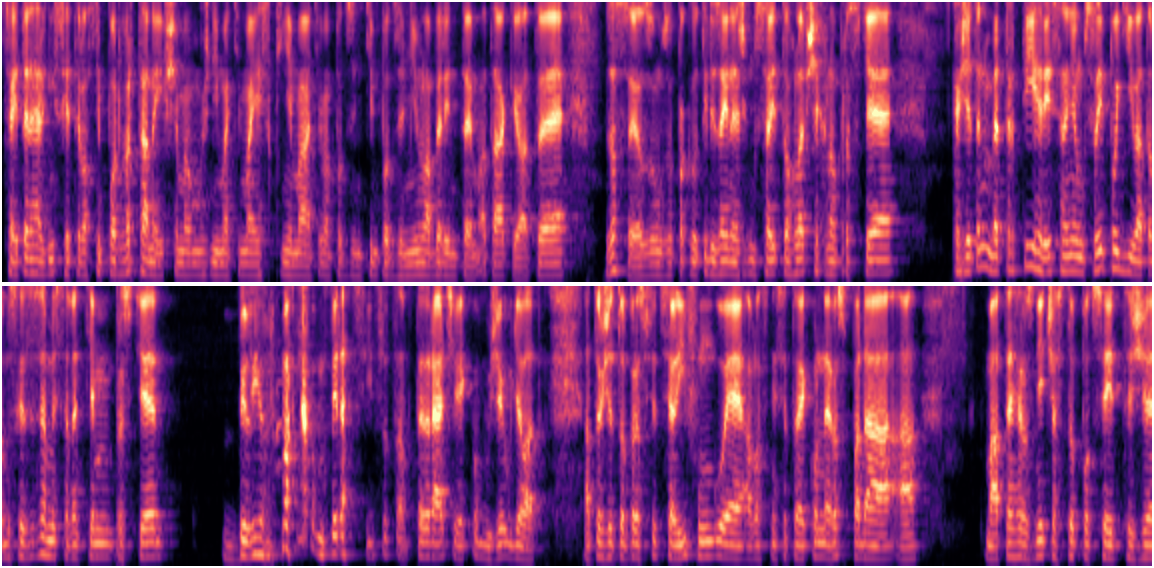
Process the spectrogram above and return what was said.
celý ten herní svět je vlastně podvrtaný všema možnýma těma jeskyněma, těma podzim, tím podzemním labirintem a tak, jo. A to je zase, jo, zopakuju, ty designéři museli tohle všechno prostě každý ten metr té hry se na ně museli podívat a museli se zamyslet nad těm prostě bilionama kombinací, co tam ten hráč jako může udělat. A to, že to prostě celý funguje a vlastně se to jako nerozpadá a máte hrozně často pocit, že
